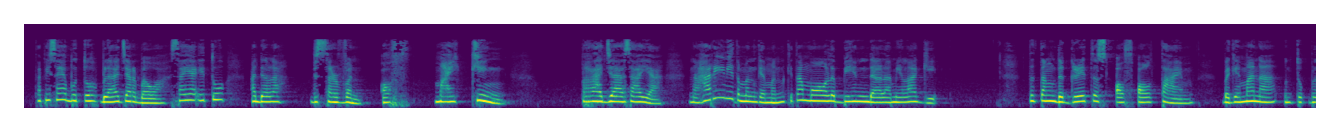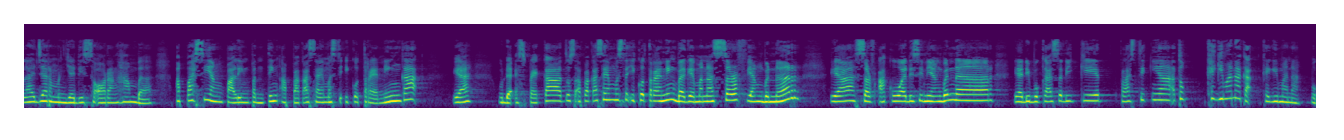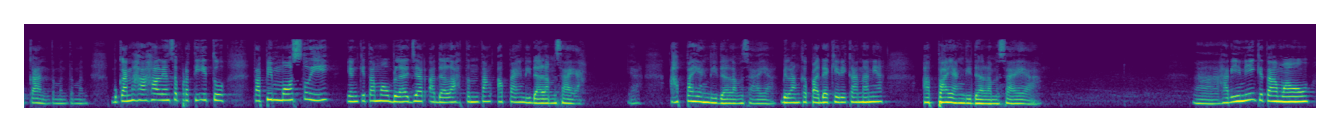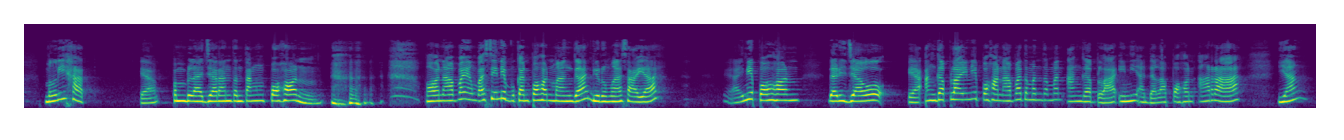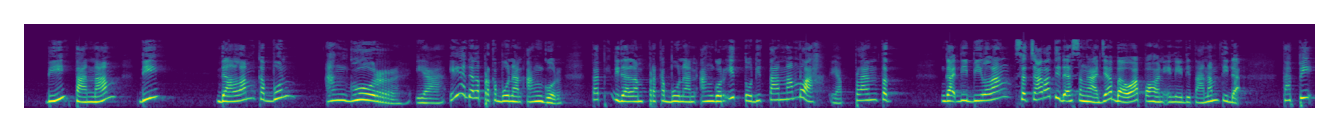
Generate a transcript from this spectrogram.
Tapi saya butuh belajar bahwa saya itu adalah the servant of my king, raja saya. Nah hari ini teman-teman kita mau lebih mendalami lagi tentang the greatest of all time. Bagaimana untuk belajar menjadi seorang hamba? Apa sih yang paling penting? Apakah saya mesti ikut training kak? Ya, udah SPK, terus apakah saya mesti ikut training bagaimana serve yang benar? Ya, serve aqua di sini yang benar. Ya, dibuka sedikit plastiknya atau kayak gimana kak? Kayak gimana? Bukan teman-teman. Bukan hal-hal yang seperti itu. Tapi mostly yang kita mau belajar adalah tentang apa yang di dalam saya. Ya, apa yang di dalam saya? Bilang kepada kiri kanannya, apa yang di dalam saya? Nah, hari ini kita mau melihat ya pembelajaran tentang pohon. pohon apa yang pasti ini bukan pohon mangga di rumah saya. Ya, ini pohon dari jauh ya. Anggaplah ini pohon apa teman-teman? Anggaplah ini adalah pohon ara yang ditanam di dalam kebun anggur. Ya, ini adalah perkebunan anggur. Tapi di dalam perkebunan anggur itu ditanamlah ya planted. Nggak dibilang secara tidak sengaja bahwa pohon ini ditanam tidak. Tapi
